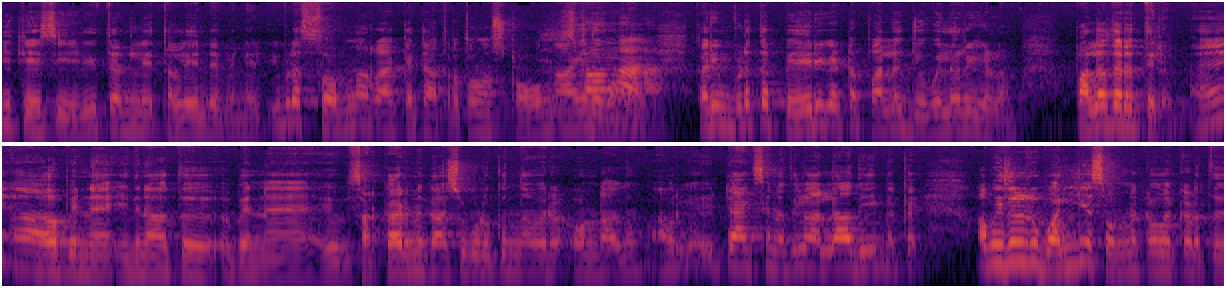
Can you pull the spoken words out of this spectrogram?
ഈ കേസ് എഴുതി തള്ളി തള്ളിയതിന്റെ പിന്നിൽ ഇവിടെ സ്വർണ റാക്കറ്റ് അത്രത്തോളം സ്ട്രോങ് ആയതുകൊണ്ടാണ് കാര്യം ഇവിടുത്തെ പേരുകെട്ട പല ജുവലറികളും പലതരത്തിലും പിന്നെ ഇതിനകത്ത് പിന്നെ സർക്കാരിന് കാശ് കൊടുക്കുന്നവർ ഉണ്ടാകും അവർക്ക് ടാക്സ് ഇനത്തിലും അല്ലാതെയും ഒക്കെ. അപ്പോൾ ഇതിലൊരു വലിയ സ്വർണക്കള്ളക്കടത്ത്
